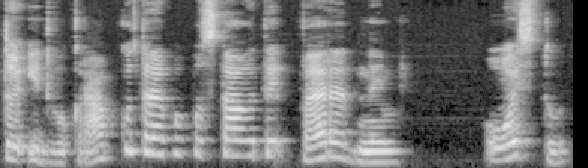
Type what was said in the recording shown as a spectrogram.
то і двокрапку треба поставити перед ним. Ось тут.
